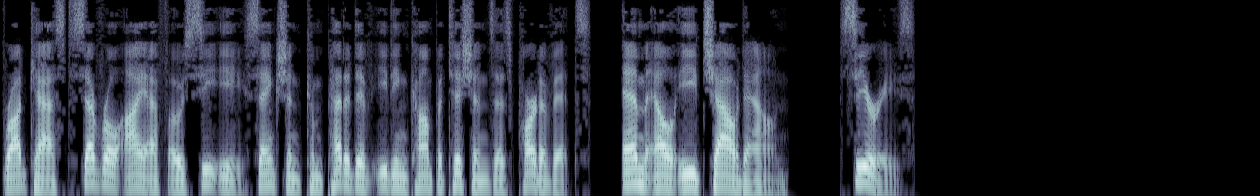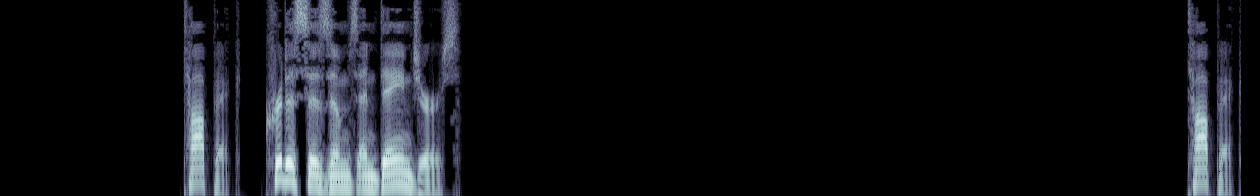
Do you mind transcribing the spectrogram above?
broadcast several IFOCE-sanctioned competitive eating competitions as part of its MLE Chowdown series. Topic: Criticisms and dangers Topic:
